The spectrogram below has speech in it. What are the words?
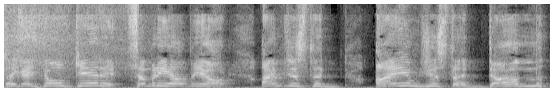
Like I don't get it. Somebody help me out. I'm just a I am just a dumb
